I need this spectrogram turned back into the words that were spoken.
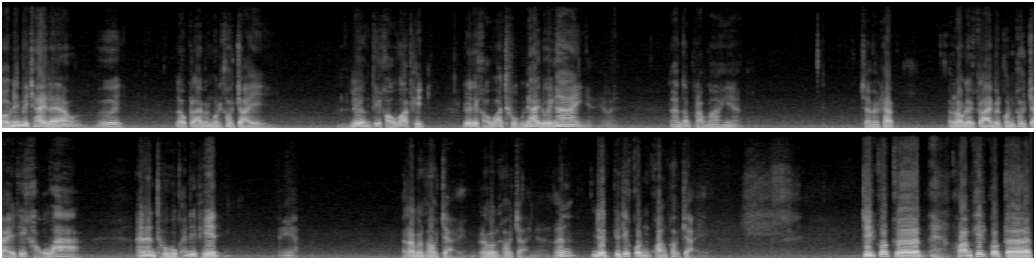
ต่อไปนี้ไม่ใช่แล้ว เอ้ย เรากลายเป็นคนเข้าใจ เรื่องที่เขาว่าผิด เรื่องที่เขาว่าถูกได้โดยง่ายเห็นไหมนั่นต้องกลับมาอย่างเงี้ยใช่ไหมครับ เราเลยกลายเป็นคนเข้าใจที่เขาว่า อันนั้นถูกอันนี้ผิดอย่างเงี้ยเราเป็นเข้าใจเราเป็นเข้าใจนะเพราะนั้นหยุดอยู่ที่คนความเข้าใจ จิตก็เกิด ความคิดก็เกิด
